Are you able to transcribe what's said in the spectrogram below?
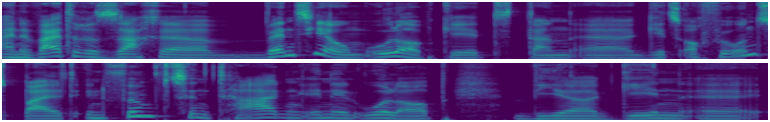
eine weitere Sache, wenn es hier um Urlaub geht, dann äh, geht es auch für uns bald in 15 Tagen in den Urlaub. Wir gehen äh,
